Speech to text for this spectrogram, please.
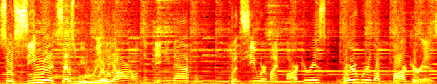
So see where it says we really are on the mini map, but see where my marker is? Where where the marker is.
